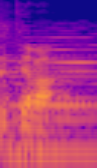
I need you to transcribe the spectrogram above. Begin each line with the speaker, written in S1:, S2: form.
S1: etc.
